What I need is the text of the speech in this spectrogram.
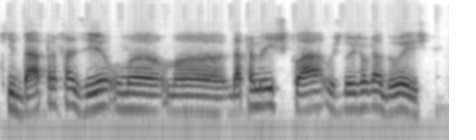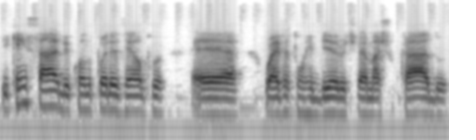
que dá para fazer uma, uma. dá para mesclar os dois jogadores. E quem sabe quando, por exemplo, é, o Everton Ribeiro estiver machucado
